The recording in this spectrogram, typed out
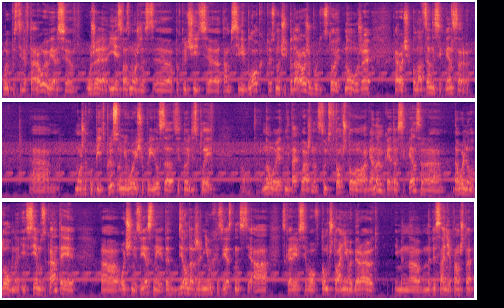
выпустили вторую версию, уже есть возможность э, подключить э, там CV-блок, то есть ну чуть подороже будет стоить, но уже Короче, полноценный секвенсор эм, можно купить. Плюс у него еще появился цветной дисплей. Вот. Но это не так важно. Суть в том, что эргономика этого секвенсора довольно удобна. И все музыканты э, очень известные. Это дело даже не в их известности, а скорее всего в том, что они выбирают именно написание, потому что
